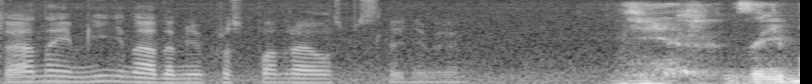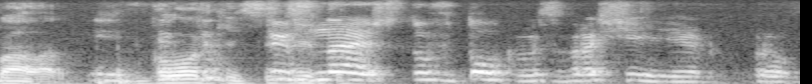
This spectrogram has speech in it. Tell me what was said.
Да она и мне не надо, мне просто понравилось в последнее время. Нет, заебало. В глотке ты, ты сидит. знаешь, что в толк в извращении просто.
